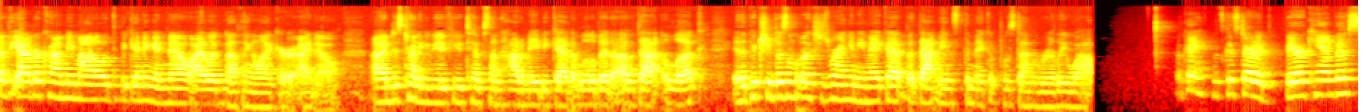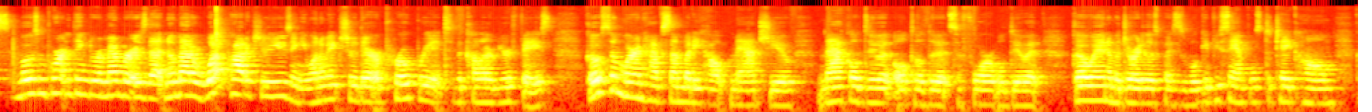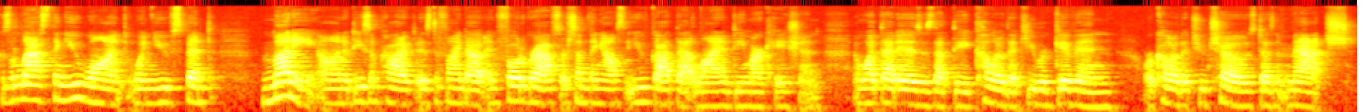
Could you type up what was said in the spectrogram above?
of the Abercrombie model at the beginning, and no, I look nothing like her, I know. I'm just trying to give you a few tips on how to maybe get a little bit of that look. In the picture, doesn't look like she's wearing any makeup, but that means the makeup was done really well. Okay, let's get started. Bare canvas. Most important thing to remember is that no matter what products you're using, you want to make sure they're appropriate to the color of your face. Go somewhere and have somebody help match you. MAC will do it, Ulta will do it, Sephora will do it. Go in, a majority of those places will give you samples to take home because the last thing you want when you've spent money on a decent product is to find out in photographs or something else that you've got that line of demarcation. And what that is, is that the color that you were given or color that you chose doesn't match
